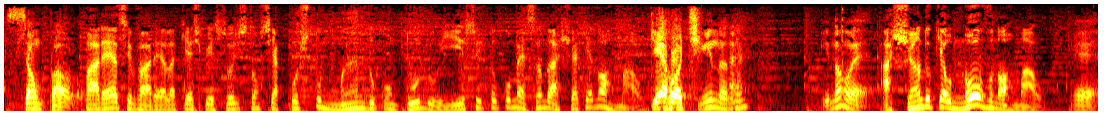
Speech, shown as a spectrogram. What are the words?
São Paulo. Parece, Varela, que as pessoas estão se acostumando com tudo isso e estão começando a achar que é normal. Que é rotina, né? E não é. Achando que é o novo normal. É.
